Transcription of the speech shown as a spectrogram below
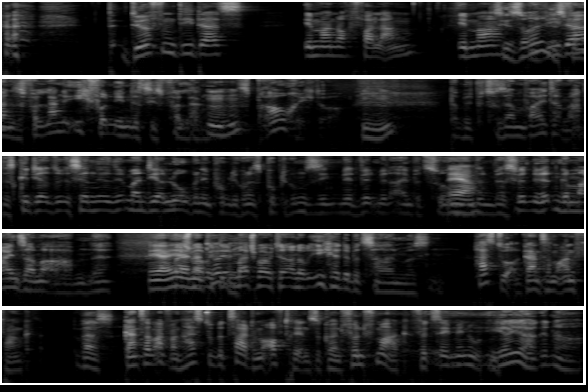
Dürfen die das immer noch verlangen? Immer Sie sollen wieder? das verlangen. Das verlange ich von ihnen, dass sie es verlangen. Mhm. Das brauche ich doch. Mhm damit wir zusammen weitermachen. Das geht ja, ist ja immer ein Dialog mit dem Publikum. Das Publikum singt mit, wird mit einbezogen. Ja. Das wird, wird, ein gemeinsamer Abend. Ne? Ja, manchmal ja, habe ich, den, manchmal hab ich den Eindruck, ich hätte bezahlen müssen. Hast du ganz am Anfang? Was? Ganz am Anfang hast du bezahlt, um auftreten zu können. Fünf Mark für zehn Minuten. Ja, ja, genau.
